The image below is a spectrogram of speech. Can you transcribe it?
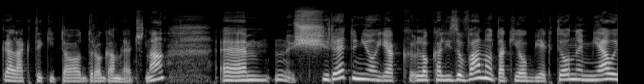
galaktyki, to Droga Mleczna. Średnio jak lokalizowano takie obiekty, one miały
